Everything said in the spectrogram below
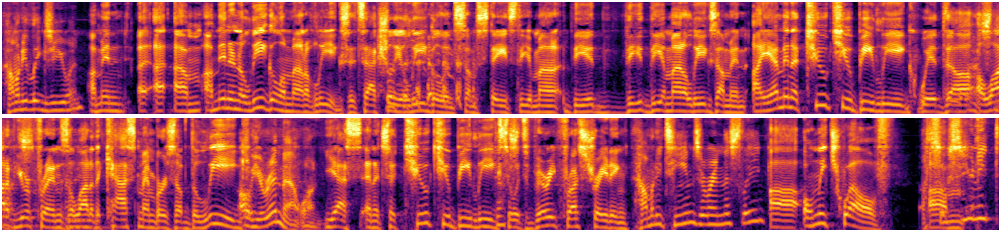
How many leagues are you in? I'm in. I, I, um, I'm in an illegal amount of leagues. It's actually illegal in some states. The amount the, the the amount of leagues I'm in. I am in a two QB league with uh, a lot of your friends, a lot of the cast members of the league. Oh, you're in that one. yes, and it's a two QB league, so it's very frustrating. How many teams are in this league? Uh, only twelve. So, so um, you need.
